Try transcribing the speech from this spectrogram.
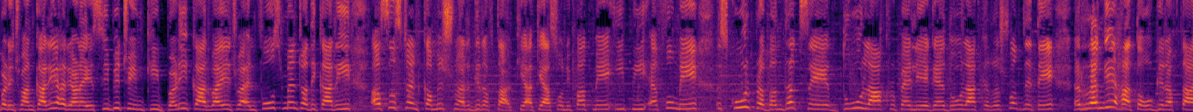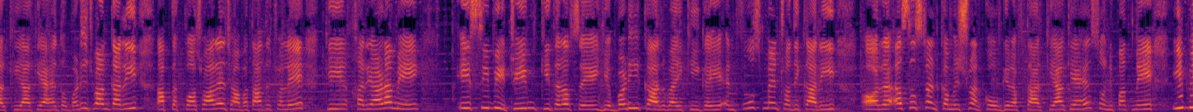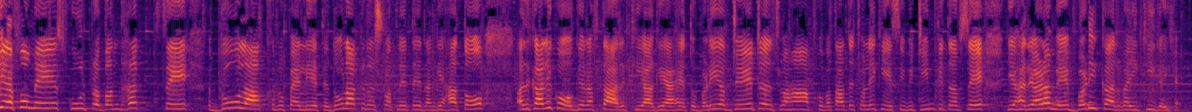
बड़ी जानकारी, Haryana ACB team की बड़ी कार्रवाई, जो एनफोर्समेंट अधिकारी असिस्टेंट कमिश्नर गिरफ़्तार किया गया। सोनीपत में ईपीएफओ में स्कूल प्रबंधक से दो लाख रुपए लिए गए, दो लाख की रिश्वत लेते रंगे हाथों गिरफ़्तार किया गया है। तो बड़ी जानकारी आप तक पहुँचा रहे हैं, जहाँ बताते चले कि हरियाणा में एसीबी टीम की तरफ़ से ये बड़ी कार्रवाई की गई। एनफोर्समेंट अधिकारी और असिस्टेंट कमिश्नर को गिरफ़्तार किया गया है। सोनीपत में ईपीएफओ में स्कूल प्रबंधक से दो लाख रुपए लिए थे। दो लाख रिश्वत लेते रंगे हाथों अधिकारी को गिरफ़्तार किया गया है। तो बड़ी अपडेट जहाँ आपको बताते चले कि एसीबी टीम की तरफ़ से यह हरियाणा में बड़ी कार्रवाई की गई है।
